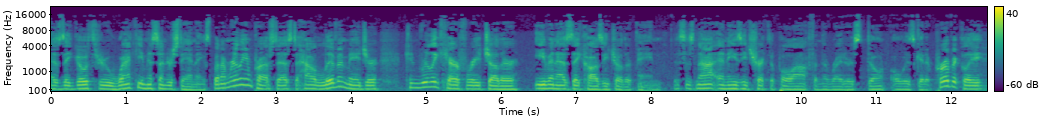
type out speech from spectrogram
as they go through wacky misunderstandings, but I'm really impressed as to how Liv and Major can really care for each other even as they cause each other pain. This is not an easy trick to pull off, and the writers don't always get it perfectly,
